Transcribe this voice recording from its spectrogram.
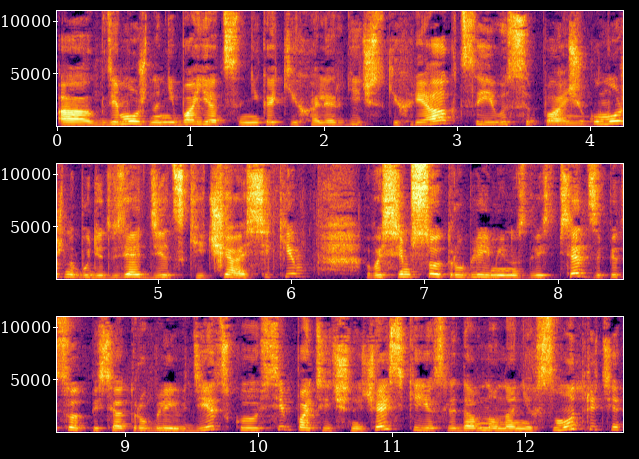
а, где можно не бояться никаких аллергических реакций и высыпаний. Купончику можно будет взять детские часики. 800 рублей минус 250 за 550 рублей в детскую. Симпатичные часики, если давно на них смотрите,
